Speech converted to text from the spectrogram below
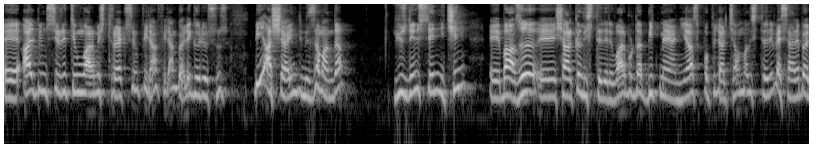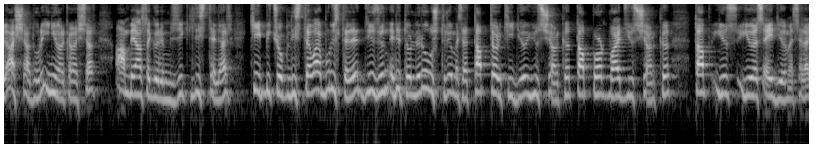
e, albümsi ritim varmış. Tracks'in filan filan böyle görüyorsunuz. Bir aşağı indiğiniz zaman da %100 senin için e, bazı e, şarkı listeleri var. Burada bitmeyen yaz, popüler çalma listeleri vesaire böyle aşağı doğru iniyor arkadaşlar. Ambiyansa göre müzik, listeler ki birçok liste var. Bu listeleri Deezer'ın editörleri oluşturuyor. Mesela Top Turkey diyor 100 şarkı, Top Worldwide 100 şarkı, Top 100 USA diyor mesela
